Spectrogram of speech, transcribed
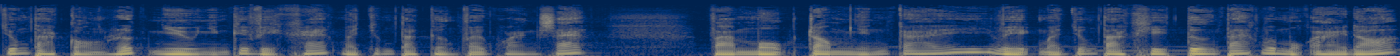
Chúng ta còn rất nhiều những cái việc khác mà chúng ta cần phải quan sát và một trong những cái việc mà chúng ta khi tương tác với một ai đó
